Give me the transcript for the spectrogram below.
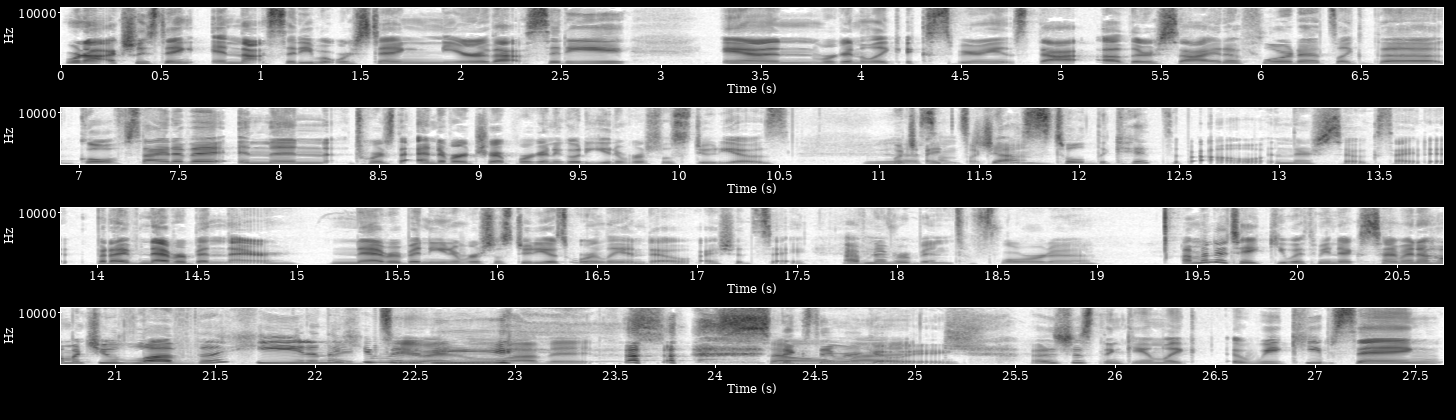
We're not actually staying in that city, but we're staying near that city and we're gonna like experience that other side of Florida. It's like the Gulf side of it, and then towards the end of our trip, we're gonna go to Universal Studios, Ooh, which I like just fun. told the kids about, and they're so excited. But I've never been there. Never been to Universal Studios Orlando, I should say. I've never been to Florida. I'm gonna take you with me next time. I know how much you love the heat and the I do. humidity. I love it so next time we're going. I was just thinking, like, uh, we keep saying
